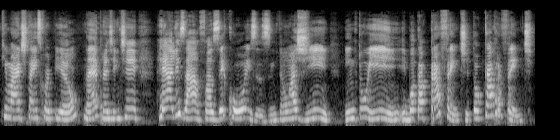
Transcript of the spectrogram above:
que Marte está em escorpião, né, para a gente realizar, fazer coisas, então agir, intuir e botar para frente, tocar para frente.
